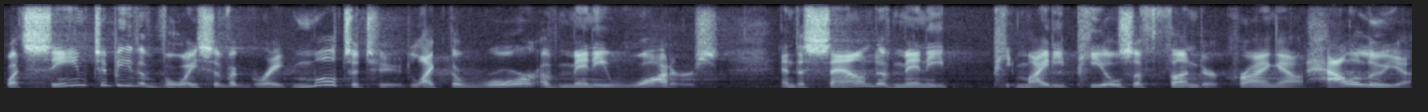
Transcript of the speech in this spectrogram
what seemed to be the voice of a great multitude, like the roar of many waters and the sound of many mighty peals of thunder, crying out, Hallelujah!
